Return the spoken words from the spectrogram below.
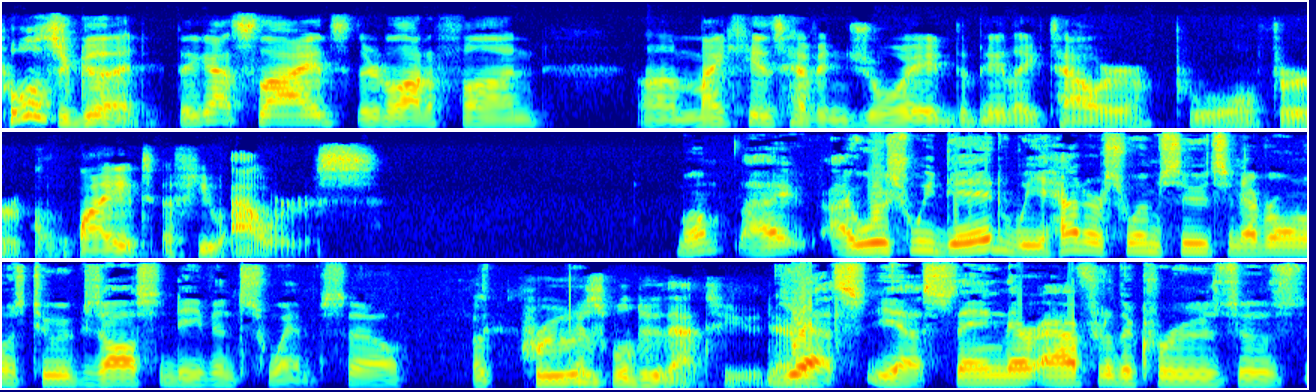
pools are good. They got slides. They're a lot of fun. Um, my kids have enjoyed the Bay Lake Tower pool for quite a few hours. Well, I, I wish we did. We had our swimsuits and everyone was too exhausted to even swim. So A cruise will do that to you, Derek. yes, yes, staying there after the cruise was.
